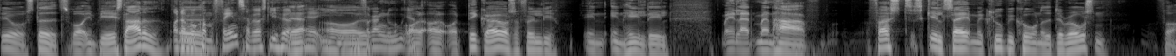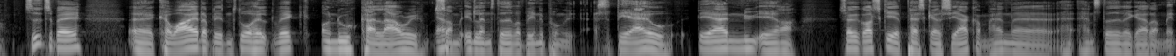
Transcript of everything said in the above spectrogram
Det er jo stedet, hvor NBA startede. Og der må Øh, komme fans, har vi også lige hørt ja, her i og, den forgangne uge. Ja. Og, og, og det gør jo selvfølgelig en, en hel del. Men at man har først skilt sig af med klubikonet DeRozan for tid tilbage, uh, Kawhi, der blev den store held væk, og nu Kyle Lowry, Ja. som et eller andet sted var bindepunktet. Altså det er jo det er en ny æra. Så kan det godt ske, at Pascal Siakam, han, uh, han stadigvæk er der, men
